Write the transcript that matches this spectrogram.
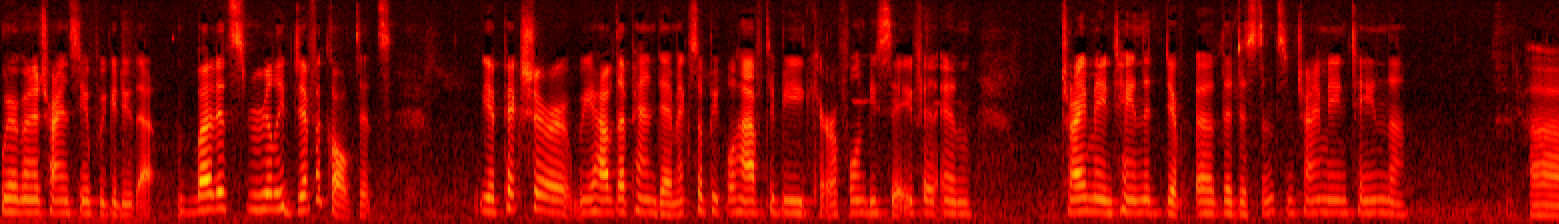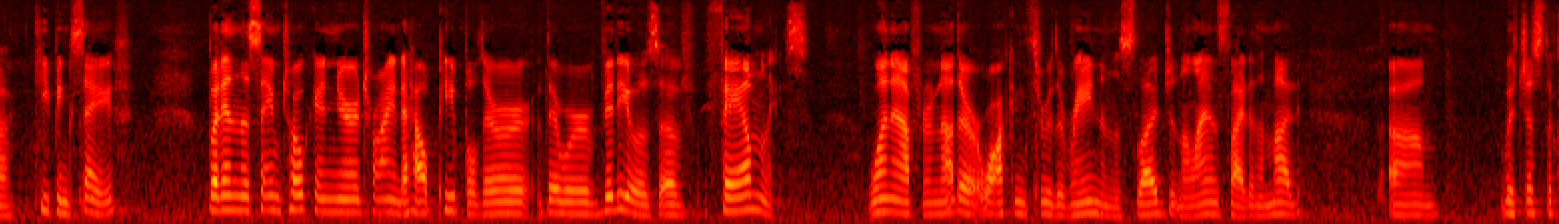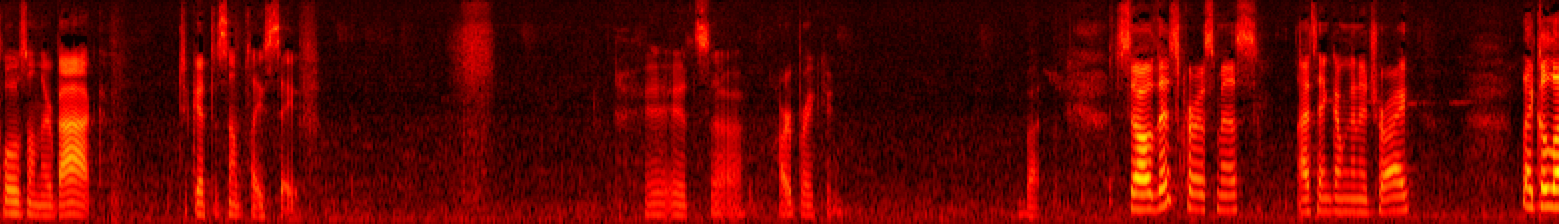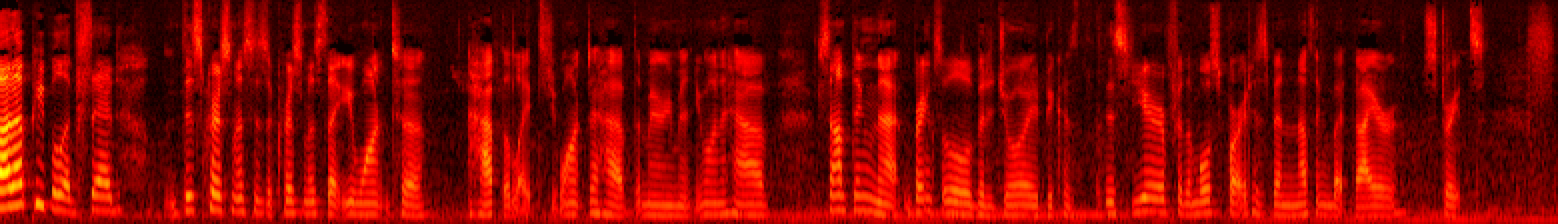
we are going to try and see if we could do that. But it's really difficult. It's you picture we have the pandemic, so people have to be careful and be safe. And, and try and maintain the uh, the distance and try and maintain the uh, keeping safe. But in the same token, you're trying to help people. There were, there were videos of families, one after another, walking through the rain and the sludge and the landslide and the mud um, with just the clothes on their back to get to someplace safe. It's uh, heartbreaking. But so this Christmas, I think I'm going to try. Like a lot of people have said, this Christmas is a Christmas that you want to have the lights, you want to have the merriment, you want to have something that brings a little bit of joy because this year, for the most part, has been nothing but dire straits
